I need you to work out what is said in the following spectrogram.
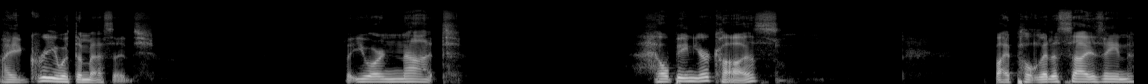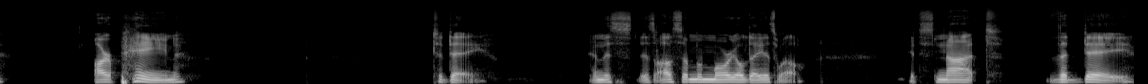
I agree with the message, but you are not helping your cause by politicizing our pain today. And this is also Memorial Day as well. It's not the day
